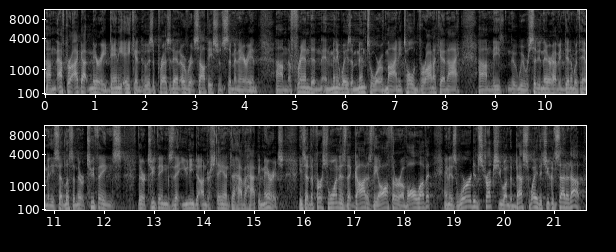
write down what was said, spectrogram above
Um, after I got married, Danny Akin, who is a president over at Southeastern Seminary and um, a friend and in many ways a mentor of mine, he told Veronica and I, um, he, we were sitting there having dinner with him, and he said, Listen, there are two things, there are two things that you need to understand to have a happy marriage. He said, The first one is that God is the author of all of it, and his word instructs you on the best way that you can set it up.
